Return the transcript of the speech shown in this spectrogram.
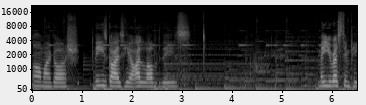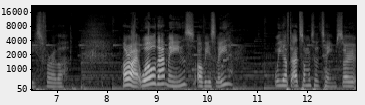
Oh my gosh. These guys here, I loved these. May you rest in peace forever. Alright, well that means, obviously, we have to add someone to the team. So,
